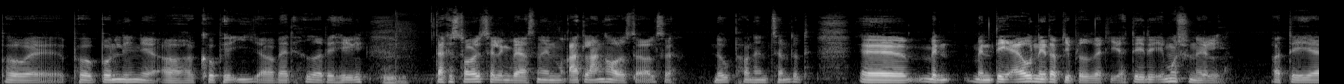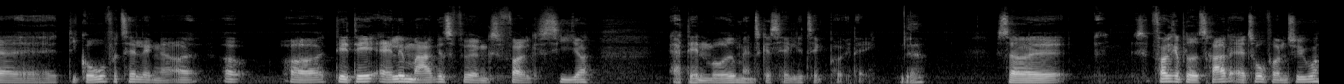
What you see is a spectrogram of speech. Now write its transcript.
på, øh, på bundlinje og KPI og hvad det hedder det hele, mm. der kan storytelling være sådan en ret langhåret størrelse. No pun intended. Øh, men, men det er jo netop de bløde værdier. Det er det emotionelle, og det er øh, de gode fortællinger, og, og, og det er det, alle markedsføringsfolk siger, er den måde, man skal sælge ting på i dag. Ja. Så øh, folk er blevet trætte af to for en 20'er.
